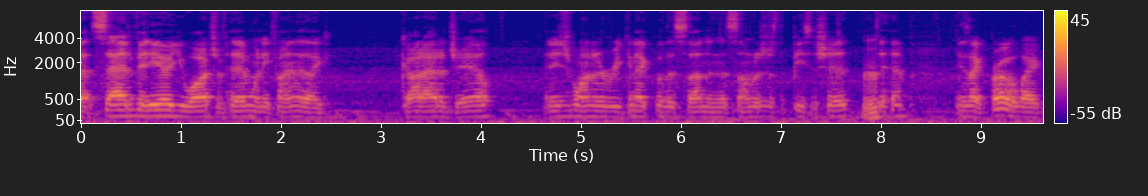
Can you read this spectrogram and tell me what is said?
That sad video you watch of him when he finally like got out of jail, and he just wanted to reconnect with his son, and his son was just a piece of shit Yeah. to him. He's like, bro, like.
